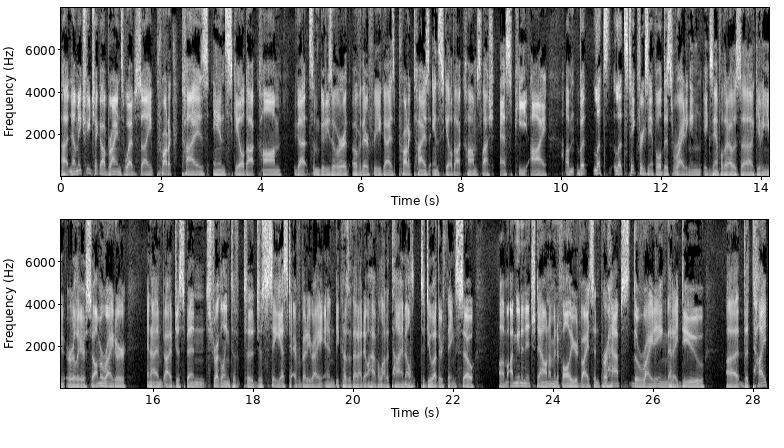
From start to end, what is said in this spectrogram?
Uh, now, make sure you check out Brian's website, productizeandscale.com. We got some goodies over over there for you guys. Productizeandscale.com slash SPI. Um, but let's let's take for example this writing example that I was uh, giving you earlier. So I'm a writer, and I'm, I've just been struggling to to just say yes to everybody, right? And because of that, I don't have a lot of time to do other things. So um, I'm going to niche down. I'm going to follow your advice, and perhaps the writing that I do, uh, the type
